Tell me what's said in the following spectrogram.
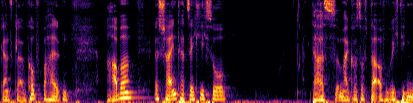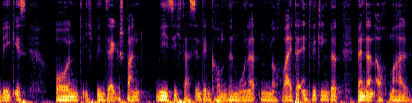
ganz klar im Kopf behalten. Aber es scheint tatsächlich so, dass Microsoft da auf dem richtigen Weg ist und ich bin sehr gespannt, wie sich das in den kommenden Monaten noch weiterentwickeln wird, wenn dann auch mal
